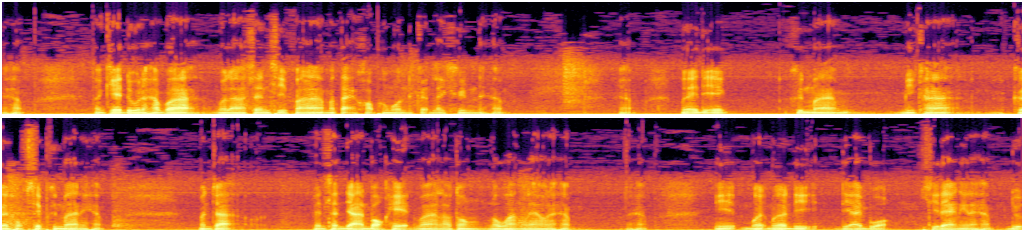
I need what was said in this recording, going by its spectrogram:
นะครับ สังเกตดูนะครับว่าเวลาเส้นสีฟ้ามาแตะขอบข้างบนเกิดอะไรขึ้นนะครับครับเมื่อ ADX ขึ้นมามีค่าเกิน 60 ขึ้นมานี่ครับ มันจะเป็นสัญญาณบอกเหตุว่าเราต้องระวังแล้วนะครับนะครับ นี้เมื่อเมื่อ DI บวกสีแดงนี่นะครับ อยู่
